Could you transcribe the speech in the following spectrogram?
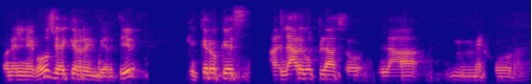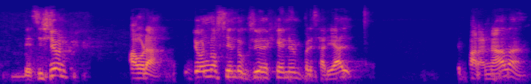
con el negocio y hay que reinvertir, que creo que es a largo plazo la mejor decisión. Ahora, yo no siento que soy de género empresarial para nada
